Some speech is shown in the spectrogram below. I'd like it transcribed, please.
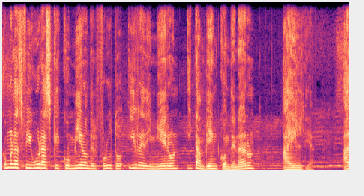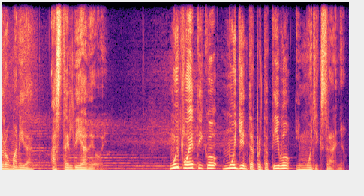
como las figuras que comieron del fruto y redimieron y también condenaron a Eldia, a la humanidad, hasta el día de hoy. Muy poético, muy interpretativo y muy extraño.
